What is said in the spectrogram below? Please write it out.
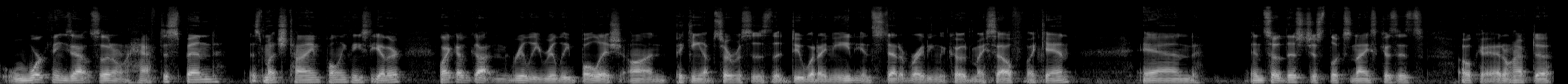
work things out so that I don't have to spend as much time pulling things together, like I've gotten really, really bullish on picking up services that do what I need instead of writing the code myself if I can. And and so this just looks nice because it's okay. I don't have to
